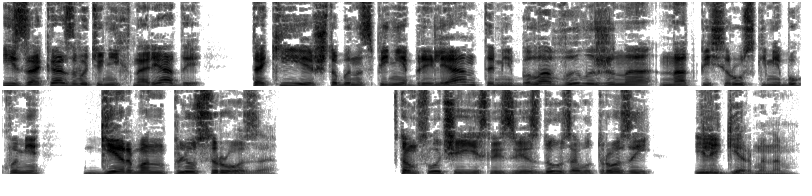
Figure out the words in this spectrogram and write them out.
и заказывать у них наряды, такие, чтобы на спине бриллиантами была выложена надпись русскими буквами «Герман плюс Роза». В том случае, если звезду зовут Розой или Германом.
